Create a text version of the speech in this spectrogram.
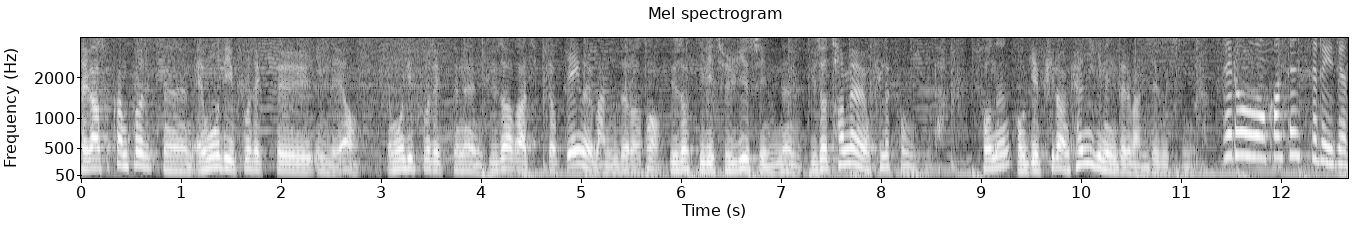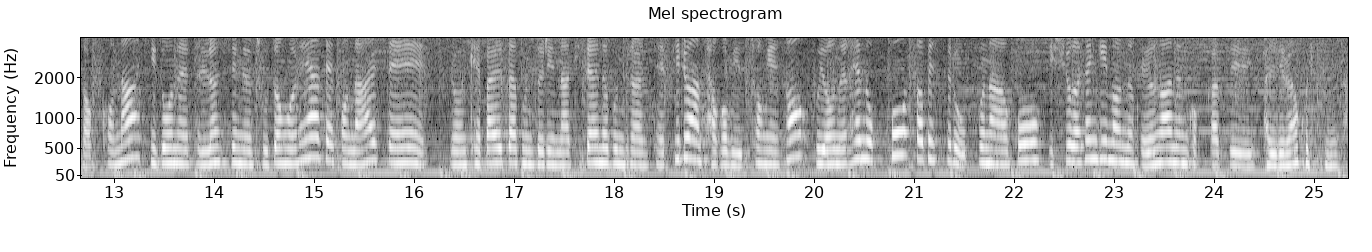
제가 속한 프로젝트는 MOD 프로젝트인데요. MOD 프로젝트는 유저가 직접 게임을 만들어서 유저끼리 즐길 수 있는 유저 참여형 플랫폼입니다. 저는 거기에 필요한 편의 기능들을 만들고 있습니다. 새로운 컨텐츠를 이제 넣거나 기존의 밸런싱을 조정을 해야 되거나 할 때 이런 개발자분들이나 디자이너분들한테 필요한 작업을 요청해서 구현을 해놓고 서비스를 오픈하고 이슈가 생기면 대응하는 것까지 관리를 하고 있습니다.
